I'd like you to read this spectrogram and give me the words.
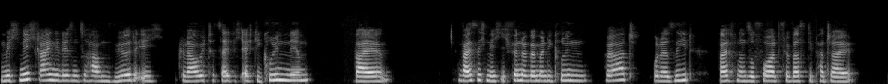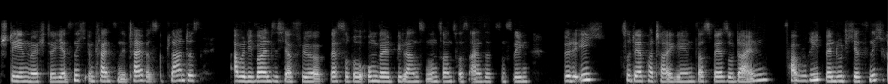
mich nicht reingelesen zu haben, würde ich, glaube ich, tatsächlich echt die Grünen nehmen, weil, weiß ich nicht, ich finde, wenn man die Grünen hört oder sieht, weiß man sofort, für was die Partei stehen möchte. Jetzt nicht im kleinsten Detail, was geplant ist, aber die wollen sich ja für bessere Umweltbilanzen und sonst was einsetzen. Deswegen würde ich zu der Partei gehen. Was wäre so dein Favorit, wenn du dich jetzt nicht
